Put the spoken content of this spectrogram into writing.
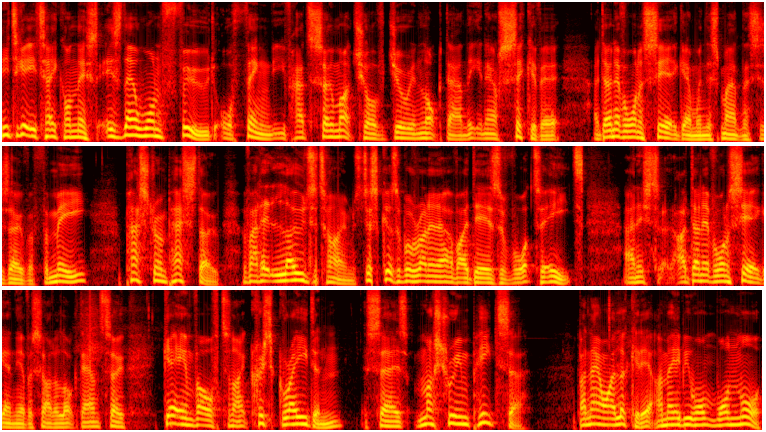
need to get your take on this. Is there one food or thing that you've had so much of during lockdown that you're now sick of it and don't ever want to see it again when this madness is over? For me, pasta and pesto. We've had it loads of times just because we're running out of ideas of what to eat. And it's I don't ever want to see it again the other side of lockdown. So get involved tonight. Chris Graydon says mushroom pizza. But now I look at it, I maybe want one more.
